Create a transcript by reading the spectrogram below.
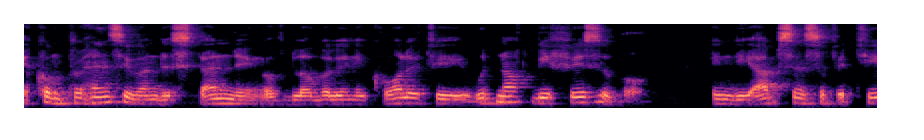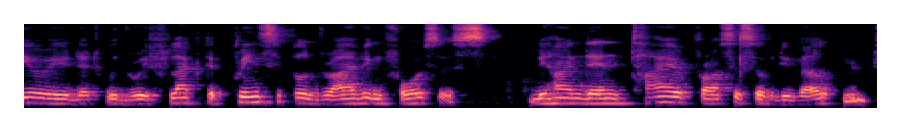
a comprehensive understanding of global inequality would not be feasible in the absence of a theory that would reflect the principal driving forces behind the entire process of development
